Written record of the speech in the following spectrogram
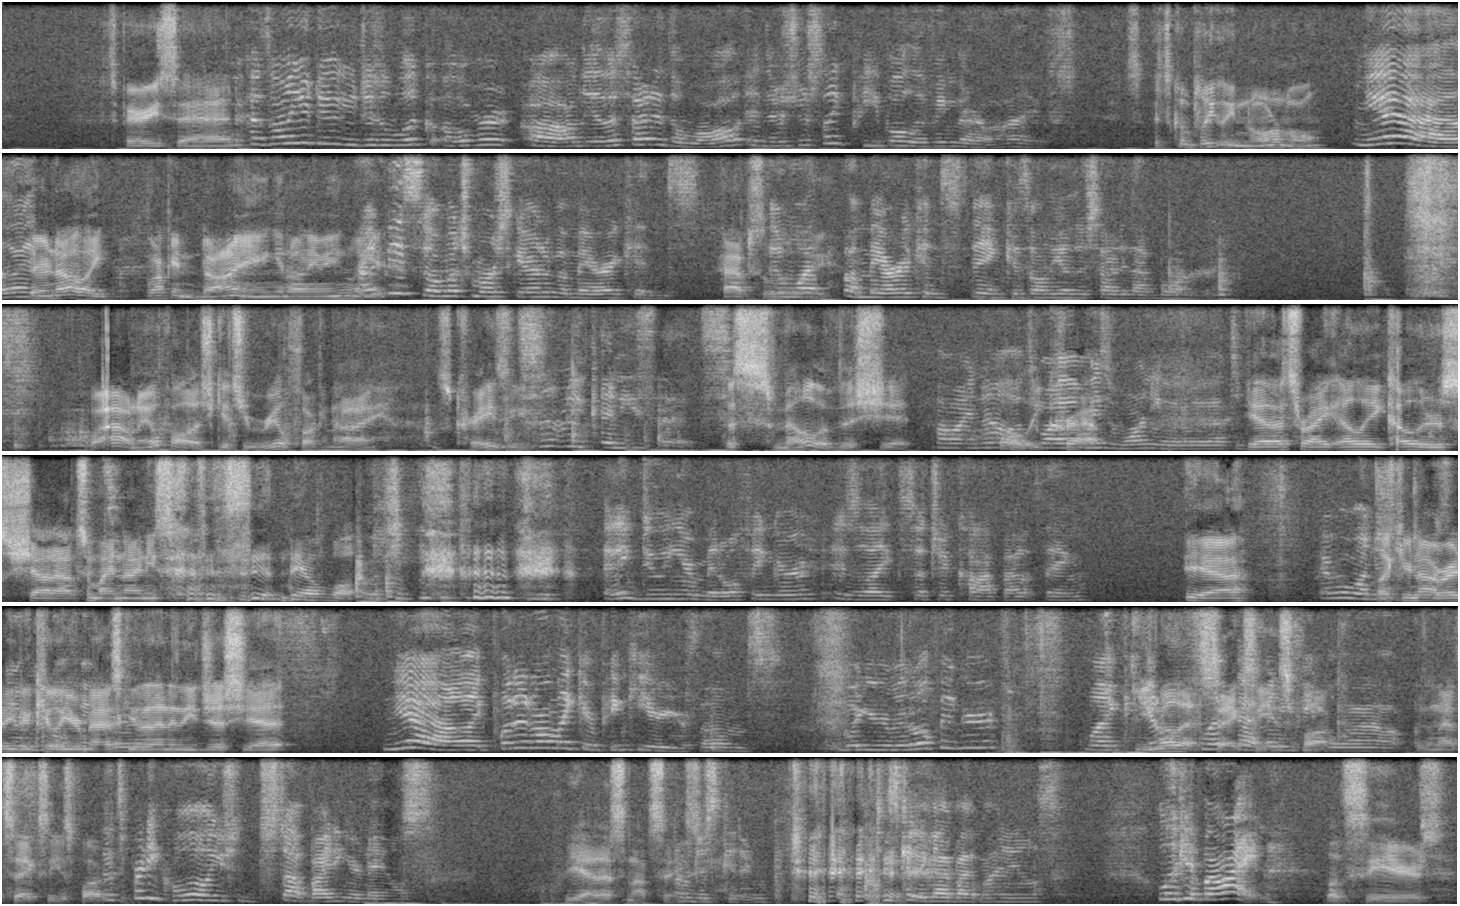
It's very sad. Because all you do, you just look over uh, on the other side of the wall, and there's just like people living their lives. It's, it's completely normal. Yeah, like They're not like fucking dying. You know what I mean? Like I'd be so much more scared of Americans absolutely. than what Americans think is on the other side of that border. Wow, nail polish gets you real fucking high. It's crazy. Doesn't make any sense. The smell of this shit. Oh, I know. Holy That's why crap. I always warn you when I'm about to. do Yeah, that's right. LA Colors. Shout out to my 97 cent nail polish. I think doing your middle finger is like such a cop out thing. Yeah, Everyone just like you're not ready to kill your finger. masculinity just yet. Yeah, like put it on like your pinky or your thumbs. But your middle finger, like You know that's sexy that as fuck. Isn't that sexy as fuck? That's pretty cool. You should stop biting your nails. Yeah, that's not sexy. I'm just kidding. just kidding. I bite my nails. Look at mine. Let's see yours.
